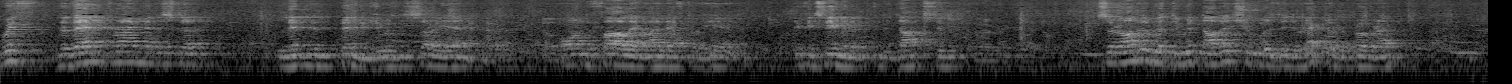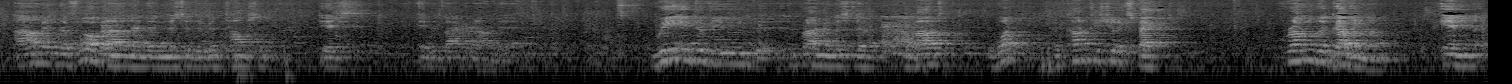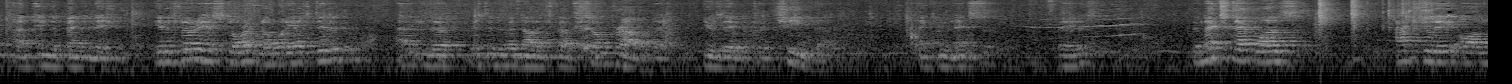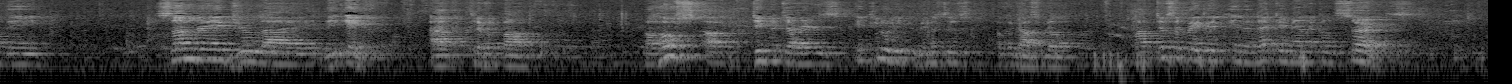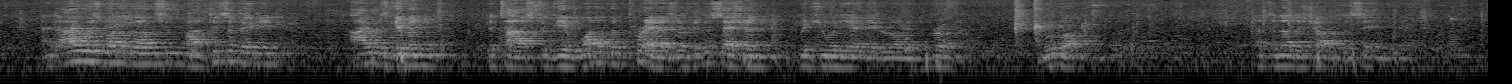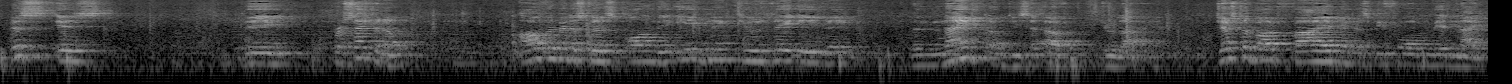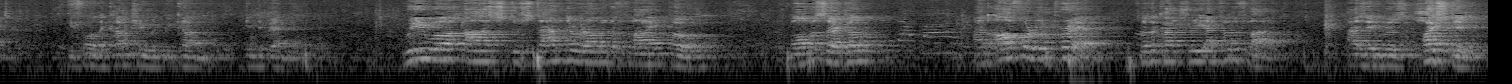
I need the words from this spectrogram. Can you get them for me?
with the then Prime Minister, Lynden Pindling. He was in Surrey on the far left, my left over here. You can see him in, in the dark suit. Surrounded with DeWitt Nottage, who was the director of the program. I'm in the foreground, and then Mr. DeWitt Thompson is in the background there. We interviewed the Prime Minister about what the country should expect from the government in an independent nation. It is very historic, nobody else did it, and uh, Mr. de Knowledge felt so proud that he was able to achieve that. Thank you. Next phase. The next step was actually on the Sunday, July the 8th at Clifford Park. A host of dignitaries, including ministers of the gospel, participated in an ecumenical service and I was one of those who participated. I was given the task to give one of the prayers of intercession, which you will hear later on in the program. Move on. That's another shot of the same event. This is the processional of the ministers on the evening, Tuesday evening, the 9th of, of July, just about five minutes before midnight before the country would become independent. We were asked to stand around the flagpole, form a circle, and offer a prayer for the country and for the flag as it was hoisted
